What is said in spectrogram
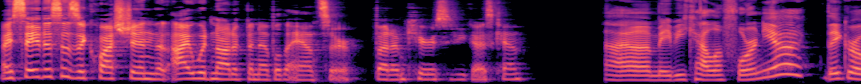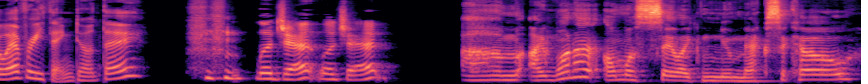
I say this as a question that I would not have been able to answer, but I'm curious if you guys can. Uh, maybe California? They grow everything, don't they? legit, legit. Um, I want to almost say like New Mexico.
